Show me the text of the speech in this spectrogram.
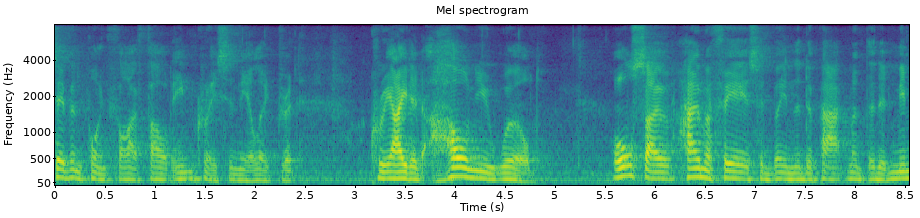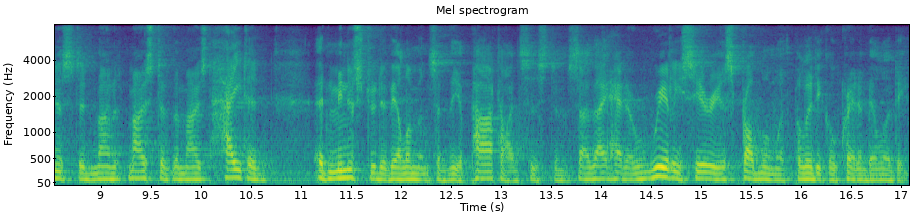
7.5 fold increase in the electorate created a whole new world. Also, Home Affairs had been the department that administered most of the most hated administrative elements of the apartheid system, so they had a really serious problem with political credibility.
